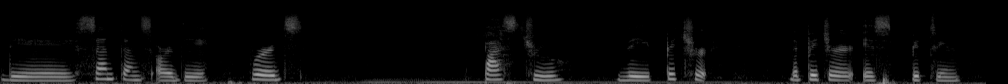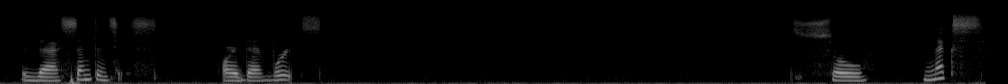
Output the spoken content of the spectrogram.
the sentence or the words pass through the picture. The picture is between the sentences or the words. So next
